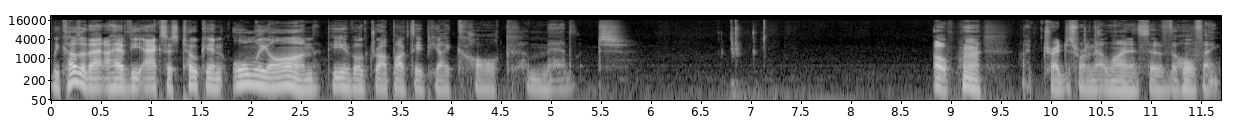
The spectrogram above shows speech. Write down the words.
because of that, I have the access token only on the invoke Dropbox API call commandlet. Oh, huh. I tried just running that line instead of the whole thing.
